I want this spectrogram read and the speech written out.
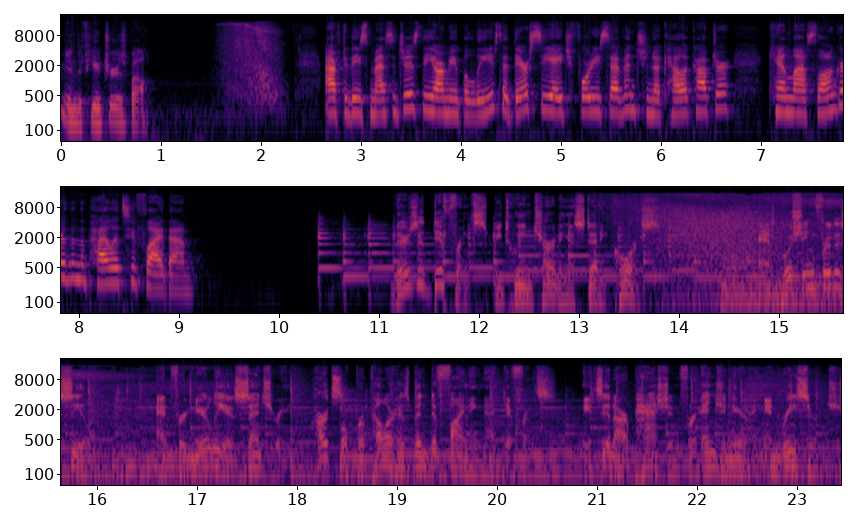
in the future as well. After these messages, the Army believes that their CH-47 Chinook helicopter can last longer than the pilots who fly them. There's a difference between charting a steady course and pushing for the ceiling. And for nearly a century, Hartzell Propeller has been defining that difference. It's in our passion for engineering and research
